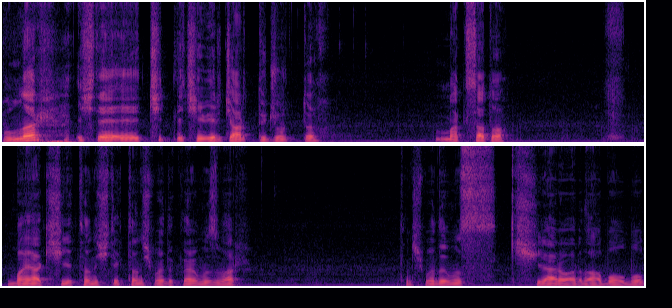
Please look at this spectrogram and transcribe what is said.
Bunlar işte e, çitle çevir, carttı curttu. Maksat o. Bayağı kişiyle tanıştık. Tanışmadıklarımız var. Tanışmadığımız kişiler var daha bol bol.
